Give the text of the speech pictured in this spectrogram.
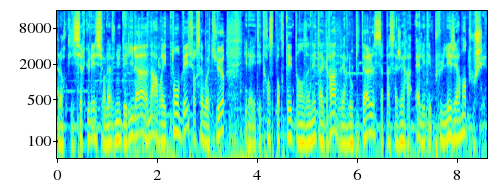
Alors qu'il circulait sur l'avenue des Lilas, un arbre est tombé sur sa voiture. Il a été transporté dans un état grave vers l'hôpital. Sa passagère a, elle, été plus légèrement touchée.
